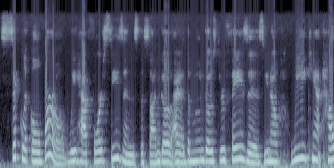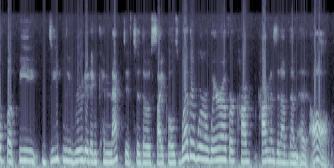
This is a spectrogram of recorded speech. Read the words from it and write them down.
cyclical world. We have four seasons. The sun go, uh, the moon goes through phases. You know, we can't help but be deeply rooted and connected to those cycles, whether we're aware of or cog- cognizant of them at all.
